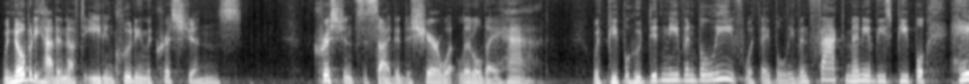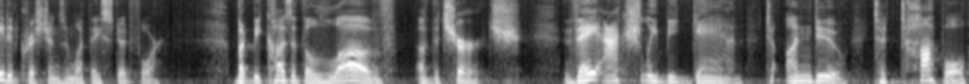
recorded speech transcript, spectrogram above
when nobody had enough to eat, including the Christians, Christians decided to share what little they had with people who didn't even believe what they believe. In fact, many of these people hated Christians and what they stood for. But because of the love of the church, they actually began to undo, to topple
